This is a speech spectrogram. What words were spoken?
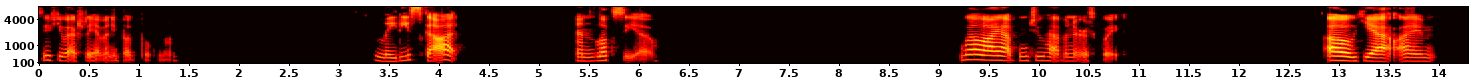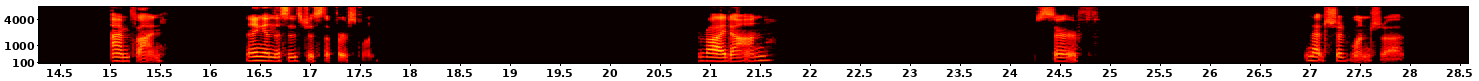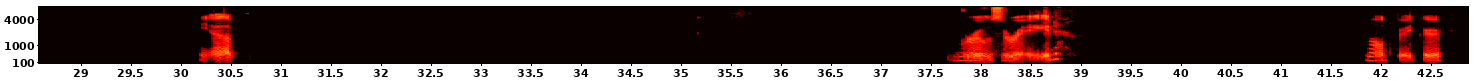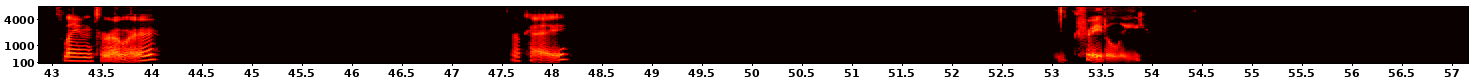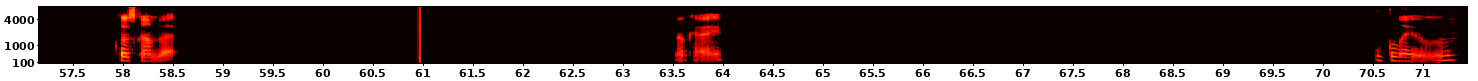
See if you actually have any bug Pokemon. Lady Scott. And Luxio. Well, I happen to have an earthquake. Oh, yeah, I'm. I'm fine. And again, this is just the first one. Ride on. Surf. That should one shot. Yep. Roserade. Mold Breaker. Flamethrower. Okay. Cradily. Close combat. Okay. Gloom.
